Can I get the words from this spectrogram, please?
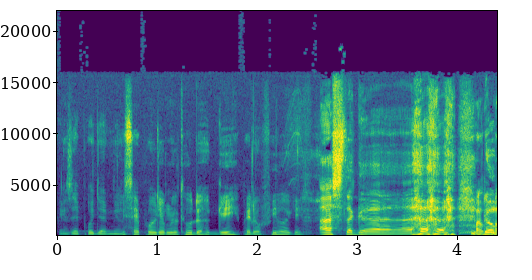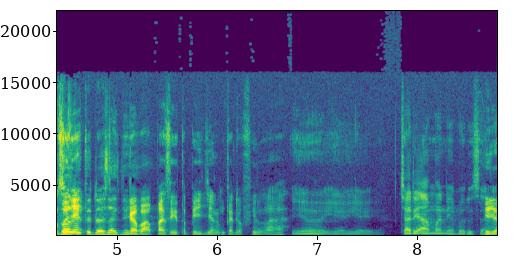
Yang Saiful Jamil Saiful Jamil itu udah gay, pedofil lagi. Astaga. Double maksudnya itu dosanya. Gak apa-apa sih, tapi jangan pedofil lah. Iya iya iya iya. Cari aman ya barusan Iya.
